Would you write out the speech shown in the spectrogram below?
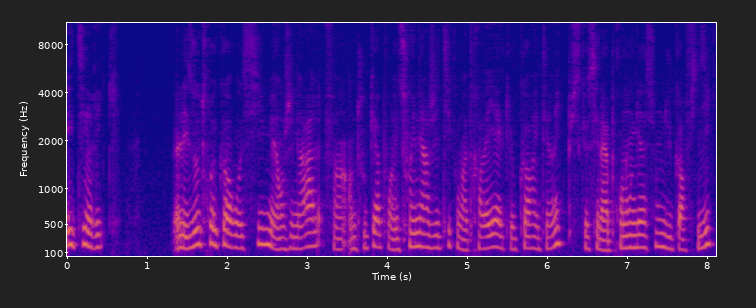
éthérique. Les autres corps aussi, mais en général, enfin, en tout cas pour les soins énergétiques, on va travailler avec le corps éthérique puisque c'est la prolongation du corps physique.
